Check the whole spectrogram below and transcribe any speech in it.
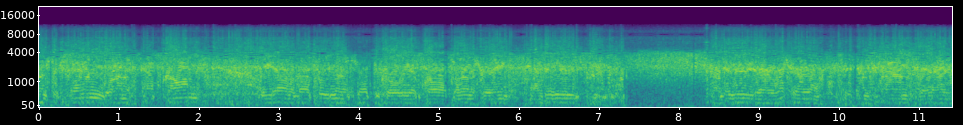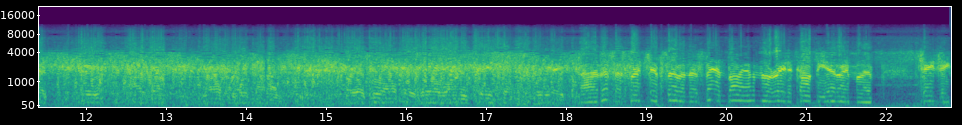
Friendship 7, going to We have about three minutes yet before we have call telemetry. I give I you your Western sequence times for area 2, Alpha, Alpha Hotel. Area 2 Alpha 013638. Uh, this is Friendship 7. Uh, stand by. I'm not ready to copy yet. I'm uh, changing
